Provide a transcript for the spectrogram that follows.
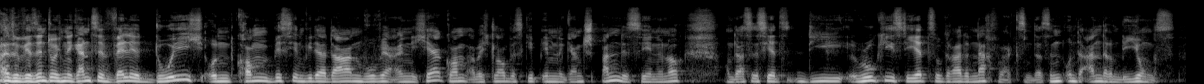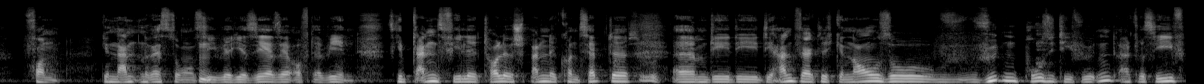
also wir sind durch eine ganze Welle durch und kommen ein bisschen wieder dahin, wo wir eigentlich herkommen. Aber ich glaube, es gibt eben eine ganz spannende Szene noch. Und das ist jetzt die Rookies, die jetzt so gerade nachwachsen. Das sind unter anderem die Jungs von genannten Restaurants, die wir hier sehr, sehr oft erwähnen. Es gibt ganz viele tolle, spannende Konzepte, ähm, die, die, die handwerklich genauso wütend, positiv wütend, aggressiv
